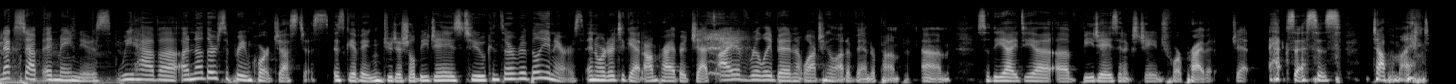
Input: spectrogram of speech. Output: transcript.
Next up in main news, we have uh, another Supreme Court justice is giving judicial BJs to conservative billionaires in order to get on private jets. I have really been watching a lot of Vanderpump, um, so the idea of BJs in exchange for private jet access is top of mind.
